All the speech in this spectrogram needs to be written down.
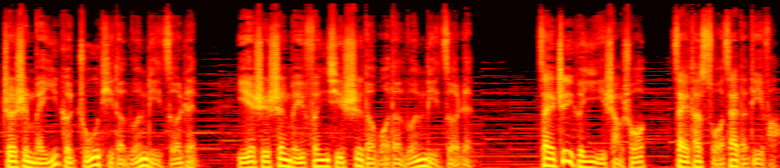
这是每一个主体的伦理责任，也是身为分析师的我的伦理责任。在这个意义上说。在他所在的地方，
